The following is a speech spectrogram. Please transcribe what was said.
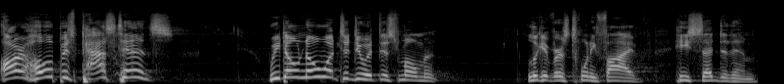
our hope is past tense. We don't know what to do at this moment. Look at verse 25. He said to them,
